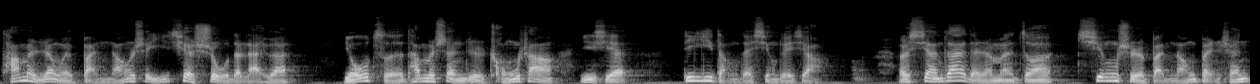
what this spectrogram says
他们认为本能是一切事物的来源，由此他们甚至崇尚一些低等的性对象。而现在的人们则轻视本能本身，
